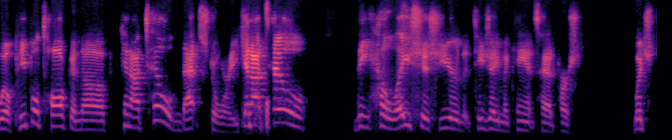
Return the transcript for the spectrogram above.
Will people talk enough? Can I tell that story? Can I tell the hellacious year that TJ McCants had personally, which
